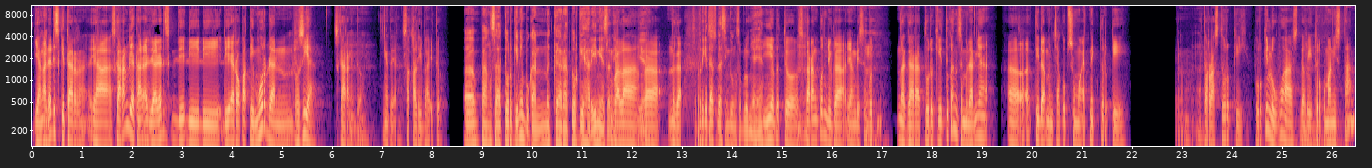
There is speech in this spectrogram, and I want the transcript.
Yang hmm. ada di sekitar ya sekarang dia ada, ada di, di di di Eropa Timur dan Rusia sekarang hmm. itu gitu ya Sakalibah itu uh, bangsa Turki ini bukan negara Turki hari ini ya Enggak lah, yeah. enggak, enggak. Seperti kita sudah singgung sebelumnya ya. Iya betul. Hmm. Sekarang pun juga yang disebut hmm. negara Turki itu kan sebenarnya uh, tidak mencakup semua etnik Turki hmm. atau ras Turki. Turki luas dari hmm. Turkmenistan,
